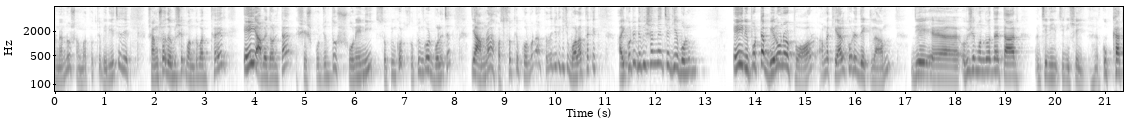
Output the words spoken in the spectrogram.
অন্যান্য সংবাদপত্রে বেরিয়েছে যে সাংসদ অভিষেক বন্দ্যোপাধ্যায়ের এই আবেদনটা শেষ পর্যন্ত শোনেনি। সুপ্রিম কোর্ট সুপ্রিম কোর্ট বলেছেন যে আমরা হস্তক্ষেপ করব না। আপনাদের যদি কিছু বলার থাকে, হাইকোর্টের ডিভিশন বেঞ্চে গিয়ে বলুন। এই রিপোর্টটা বেরোনোর পর আমরা খেয়াল করে দেখলাম যে অভিষেক বন্দ্যোপাধ্যায় তার যিনি যিনি সেই কুখ্যাত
